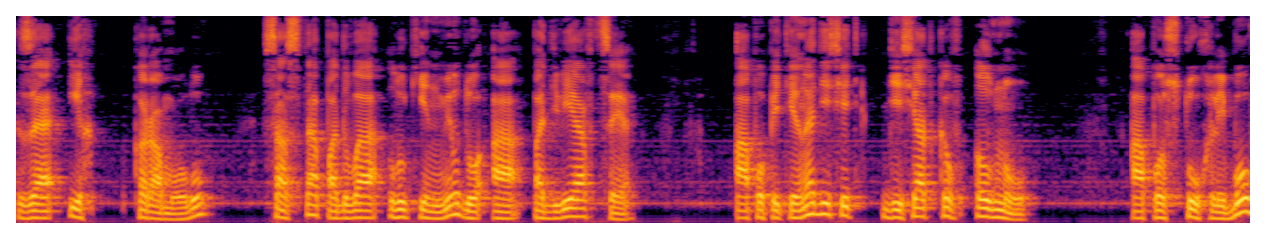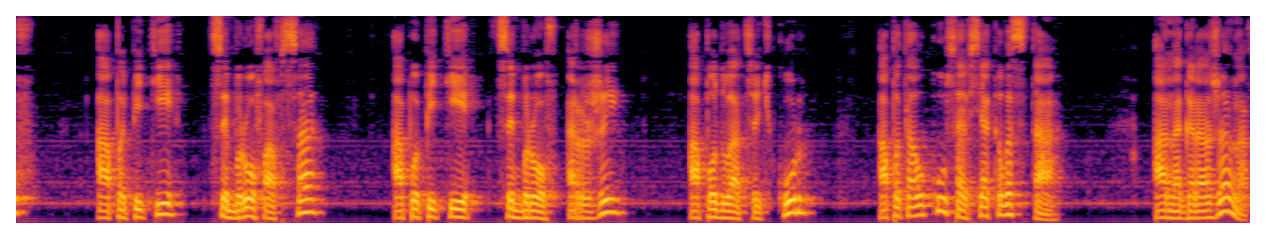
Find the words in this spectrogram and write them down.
за их карамолу, со ста по два лукин меду, а по две овце, а по пятинадесять десятков лну, а по сту хлебов, а по пяти цебров овса, а по пяти цебров ржи, а по двадцать кур, а потолку со всякого ста, а на горожанах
